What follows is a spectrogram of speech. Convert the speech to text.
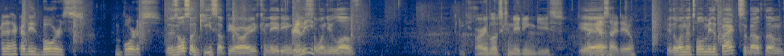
Where the heck are these boars? Boris. There's also geese up here, Ari. Canadian Really? geese, the one you love. Ari loves Canadian geese. Yeah, I guess I do. You're the one that told me the facts about them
